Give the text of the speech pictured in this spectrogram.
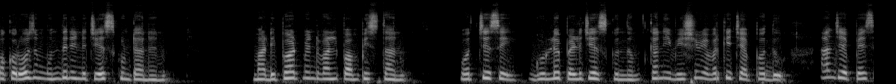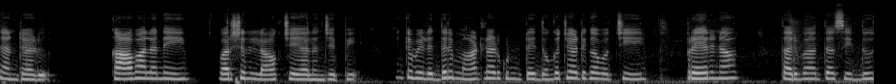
ఒక రోజు ముందు నిన్ను చేసుకుంటాను నేను. మా డిపార్ట్మెంట్ వాళ్ళని పంపిస్తాను. వచ్చేసి గుళ్ళో పెళ్ళి చేసుకుందాం. కానీ ఈ విషయం ఎవరికి చెప్పొద్దు అని చెప్పేసి అంటాడు. కావాలనే వర్షని లాక్ చేయాలని చెప్పి. ఇంకా వీళ్ళిద్దరు మాట్లాడుకుంటే దొంగచాటుగా వచ్చి ప్రేరణ తర్వాత సిద్ధు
